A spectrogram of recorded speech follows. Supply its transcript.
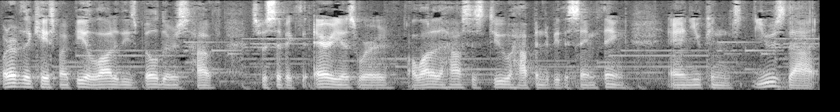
whatever the case might be. A lot of these builders have specific areas where a lot of the houses do happen to be the same thing and you can use that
